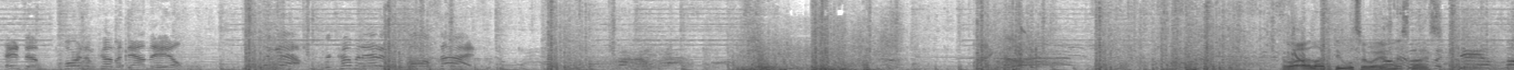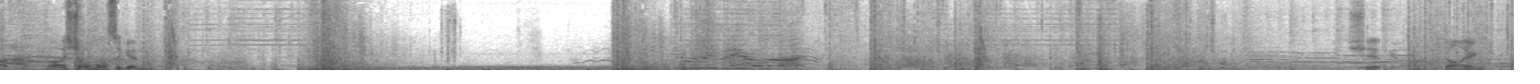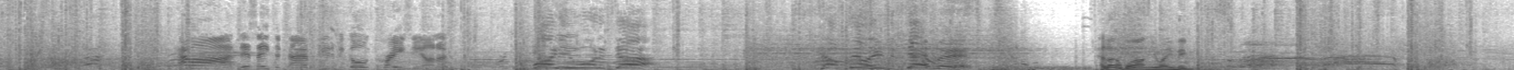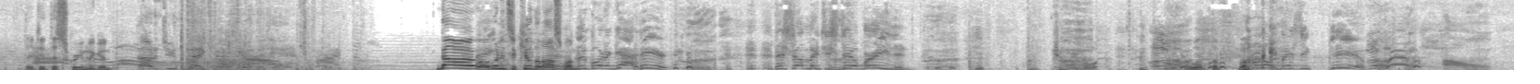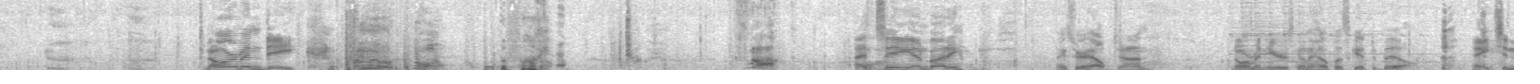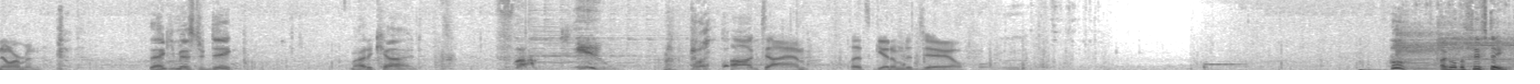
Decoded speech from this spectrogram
Heads up. More of them coming down the hill. Look out. They're coming at us from all sides. Alright, I like the auto aim, that's nice. Oh, I shot a horse again. You were leaving here alive. Shit. Dying. Come on. This ain't the time for you to be going crazy on us. Why do you want to die? Tell Bill he's a dead man. Hello, why aren't you aiming? They did the scream again. How did you think it was gonna end? No! I wanted to kill the last one. Look what I got here. There's something that you're still breathing. Come here, boy. What the fuck? Come on, Missy. Give. Oh. Norman Deek. What the fuck? Nice to see you again, buddy. Thanks for your help, John. Norman here is gonna help us get to Bill. Ain't you, Norman? Thank you, Mr. Dick. Mighty kind. Fuck you. Hog time. Let's get him to jail. I got the 50.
